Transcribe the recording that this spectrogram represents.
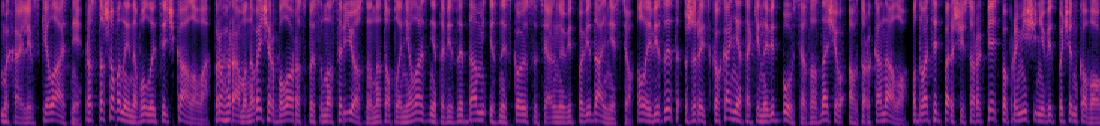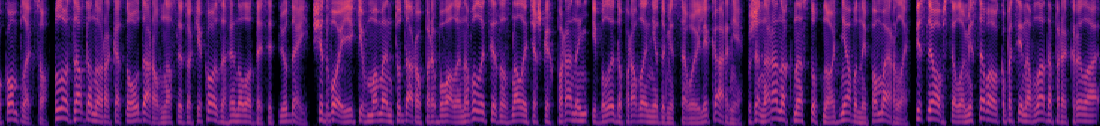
Михайлівські лазні, розташований на вулиці Чкалова. Програму на вечір було розписано серйозно натоплені лазні та візит дам із низькою соціальною відповідальністю. Але візит жриць кохання так і не відбувся, зазначив автор каналу. О 21.45 по приміщенню відпочинкового комплексу було завдано ракетного удару, внаслідок якого загинуло 10 людей. Ще двоє, які в момент удару перебували на вулиці, зазнали тяжких поранень і були доправлені до місцевої лікарні. Вже на ранок наступного дня вони померли. Після обстрілу місцева окупаційна влада перекрила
